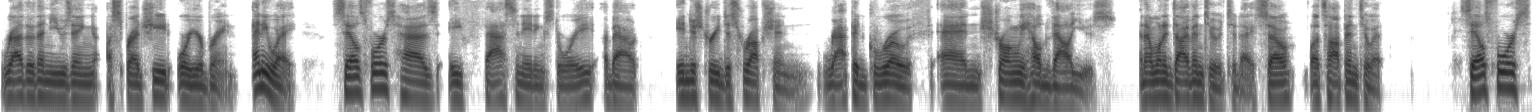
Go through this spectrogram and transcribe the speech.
rather than using a spreadsheet or your brain. Anyway, Salesforce has a fascinating story about industry disruption, rapid growth, and strongly held values. And I want to dive into it today. So let's hop into it. Salesforce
